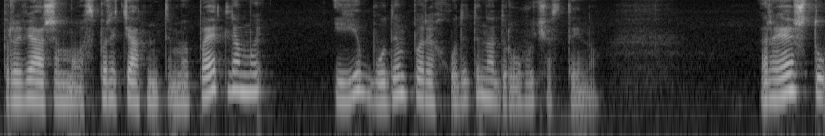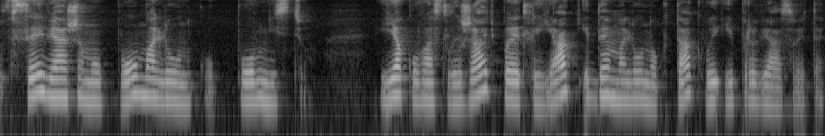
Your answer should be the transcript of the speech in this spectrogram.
пров'яжемо з перетягнутими петлями і будемо переходити на другу частину. Решту все в'яжемо по малюнку повністю. Як у вас лежать петлі, як іде малюнок, так ви і пров'язуєте.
